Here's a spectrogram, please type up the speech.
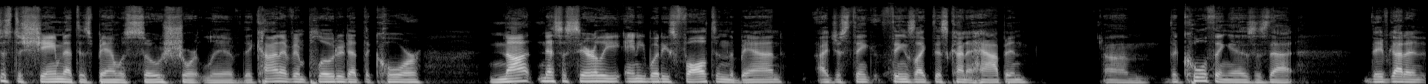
Just a shame that this band was so short lived. They kind of imploded at the core. Not necessarily anybody's fault in the band. I just think things like this kind of happen. Um, the cool thing is, is that they've got a.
